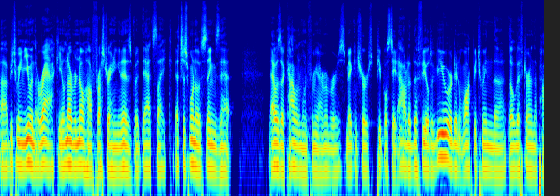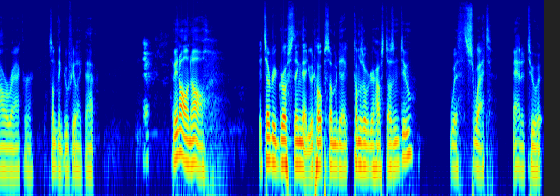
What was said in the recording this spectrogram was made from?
uh, between you and the rack you'll never know how frustrating it is but that's like that's just one of those things that that was a common one for me i remember is making sure people stayed out of the field of view or didn't walk between the the lifter and the power rack or something goofy like that Yep. i mean all in all it's every gross thing that you would hope somebody that comes over to your house doesn't do with sweat added to it.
